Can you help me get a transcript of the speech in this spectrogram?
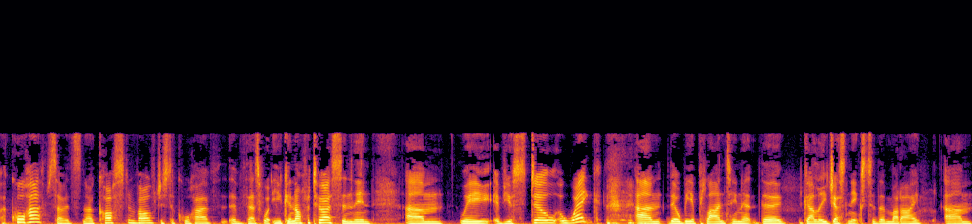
a koha, so it's no cost involved, just a koha if, if that's what you can offer to us. And then um, we, if you're still awake, um, there'll be a planting at the gully just next to the marae um,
